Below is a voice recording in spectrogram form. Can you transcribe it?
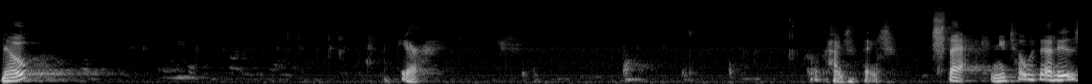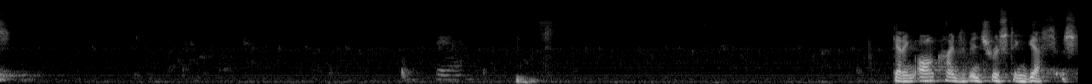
Nope. Here. All kinds of things. That? Can you tell what that is? Getting all kinds of interesting guesses.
